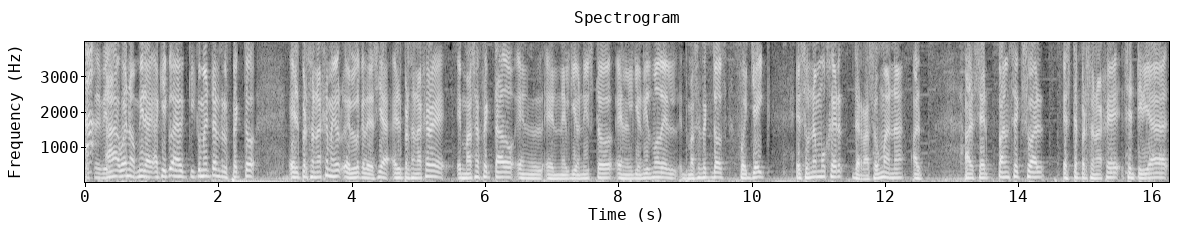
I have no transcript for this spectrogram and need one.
Ah. Ah, bueno, mira, aquí, aquí comentan respecto. El personaje mayor, es lo que le decía, el personaje más afectado en, el- en el guionista, en el guionismo del Mass Effect 2 fue Jake. Es una mujer de raza humana. Al, al ser pansexual, este personaje sentiría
